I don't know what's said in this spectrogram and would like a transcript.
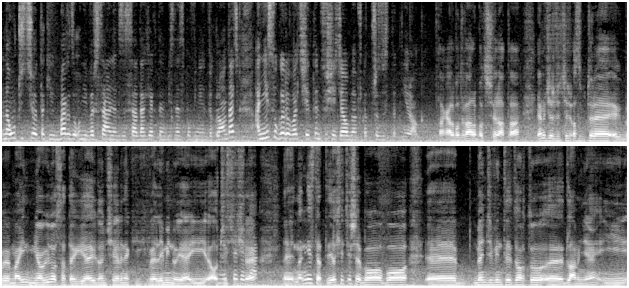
nauczyć się o takich bardzo uniwersalnych zasadach, jak ten biznes powinien wyglądać, a nie sugerować się tym, co się działo na przykład przez ostatni rok. Tak, albo dwa, albo trzy lata. Ja myślę, że też osób, które jakby ma in, miały inną strategię, no dzisiaj rynek ich wyeliminuje i oczyści Niestety się. tak. E, No niestety, ja się cieszę, bo, bo e, będzie więcej tortu e, dla mnie i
